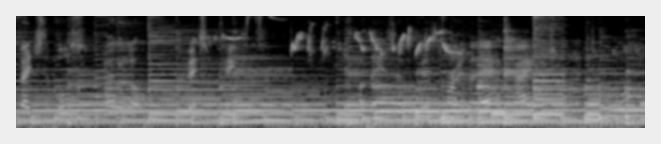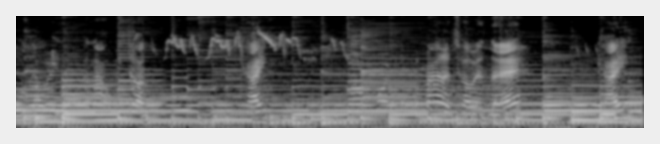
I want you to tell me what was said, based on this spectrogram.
vegetables, other little bits and pieces. Put these a bit through there, okay? One more going and that'll be done, okay? I'll put the manito in there, okay?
